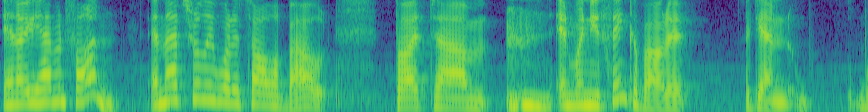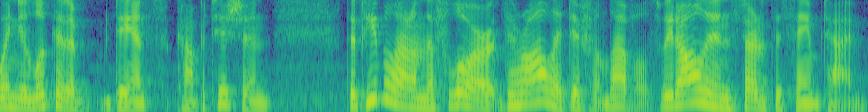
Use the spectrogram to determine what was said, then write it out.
And are you having fun? And that's really what it's all about. But, um, and when you think about it, again, when you look at a dance competition, the people out on the floor, they're all at different levels. We'd all didn't start at the same time.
